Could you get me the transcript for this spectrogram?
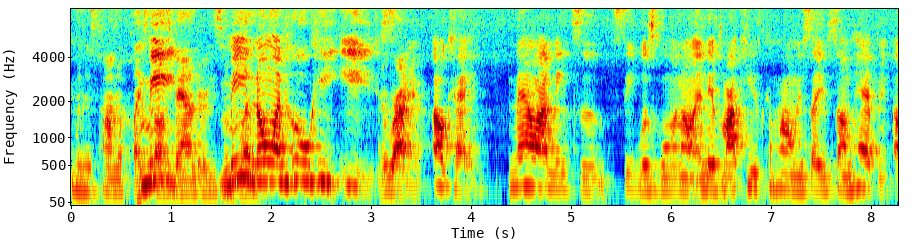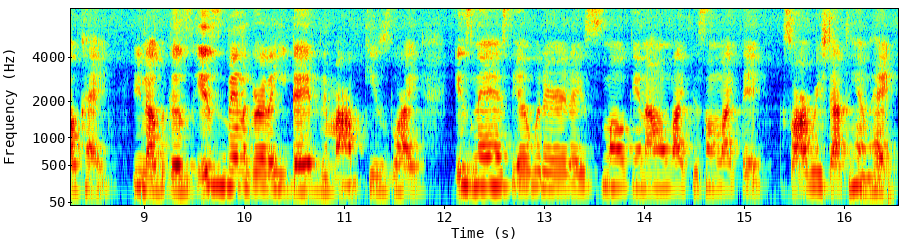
when it's time to place Me- those boundaries. me place. knowing who he is, Right. okay, now I need to see what's going on. And if my kids come home and say something happened, okay, you know, because it's been a girl that he dated and my kids was like, it's nasty over there, they smoking, I don't like this, I don't like that. So I reached out to him, hey,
